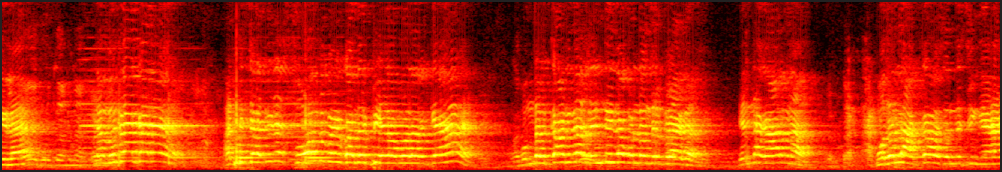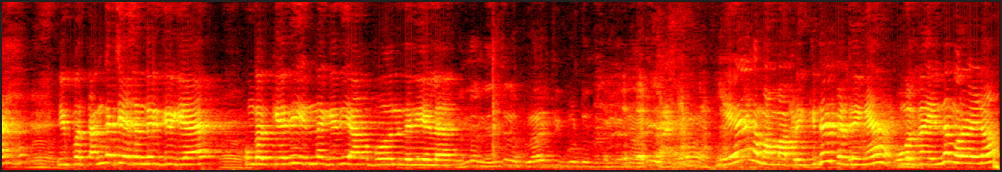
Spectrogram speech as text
ஒட்டி உட்காந்துருக்கீல அடிச்சு அடியில சோர்ந்து போய் உட்காந்துருப்பீங்க போல இருக்க. உங்களுக்காக தான் ரெண்டு இதை கொண்டு வந்திருக்காங்க என்ன காரணம்? முதல்ல அக்காவை சந்திச்சீங்க. இப்ப தங்கச்சியை சந்திருக்கீங்க உங்க கெதி என்ன கெதி ஆக போகுதுன்னு தெரியல? ஏங்க மாமா அப்படி கிண்டல் பண்றீங்க? உங்களுக்கு நான் என்ன முறை வேணும்?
